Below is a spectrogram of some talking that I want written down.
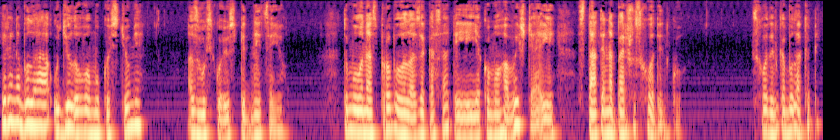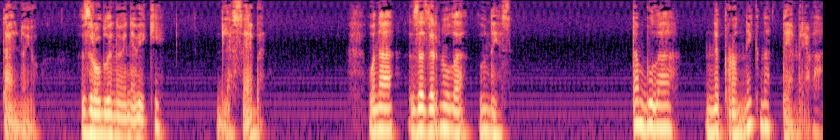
Ірина була у діловому костюмі з вузькою спідницею тому вона спробувала закасати її якомога вище і стати на першу сходинку. Сходинка була капітальною, зробленою на віки для себе. Вона зазирнула вниз. Там була непроникна темрява.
